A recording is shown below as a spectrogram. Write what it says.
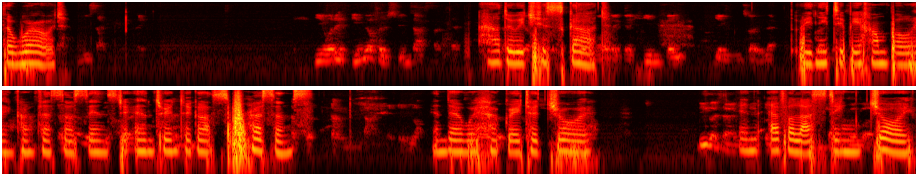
the world. How do we choose God? We need to be humble and confess our sins to enter into God's presence. And then we have greater joy and everlasting joy.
